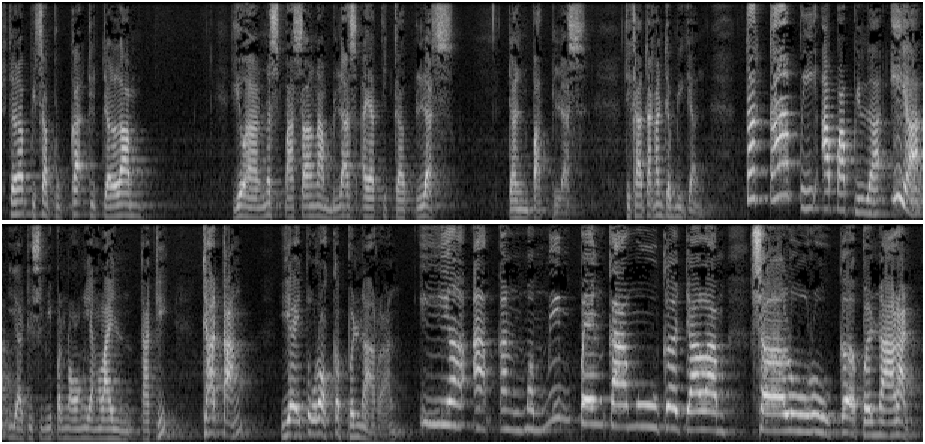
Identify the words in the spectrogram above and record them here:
Saudara bisa buka di dalam Yohanes pasal 16 ayat 13 dan 14. Dikatakan demikian. Tetapi apabila ia, ia di sini penolong yang lain tadi, datang, yaitu roh kebenaran, ia akan memimpin kamu ke dalam seluruh kebenaran.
